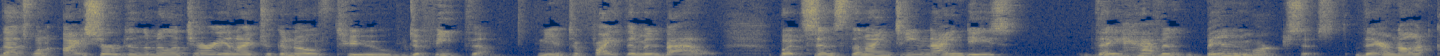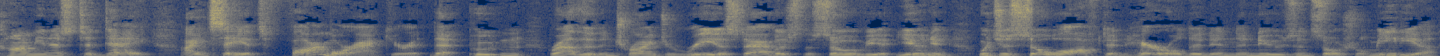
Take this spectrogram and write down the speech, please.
That's when I served in the military and I took an oath to defeat them, you know, to fight them in battle. But since the 1990s, they haven't been Marxist. They're not communist today. I'd say it's far more accurate that Putin, rather than trying to reestablish the Soviet Union, which is so often heralded in the news and social media,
